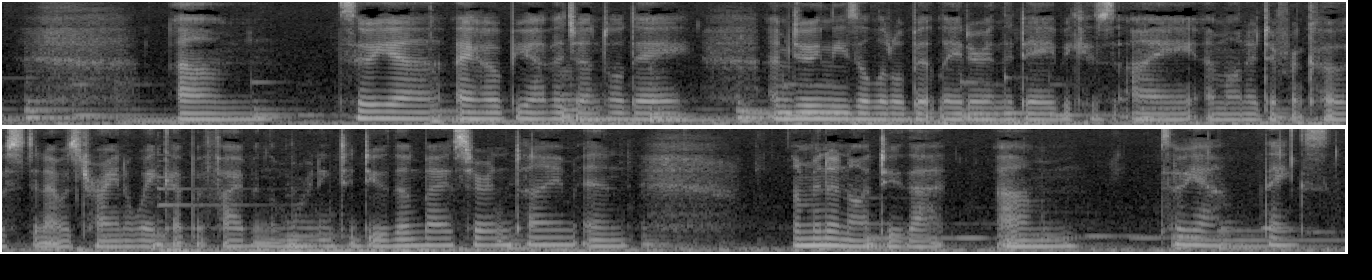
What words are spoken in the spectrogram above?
Um, so, yeah, I hope you have a gentle day. I'm doing these a little bit later in the day because I am on a different coast and I was trying to wake up at 5 in the morning to do them by a certain time, and I'm going to not do that. Um, so, yeah, thanks.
